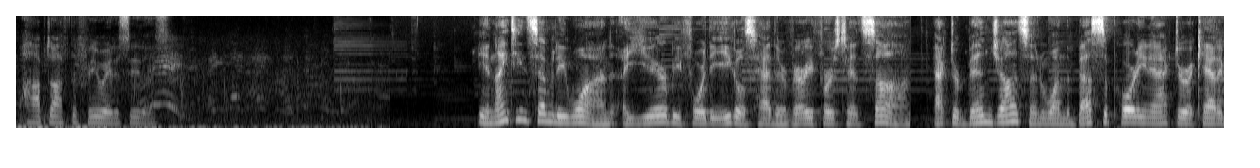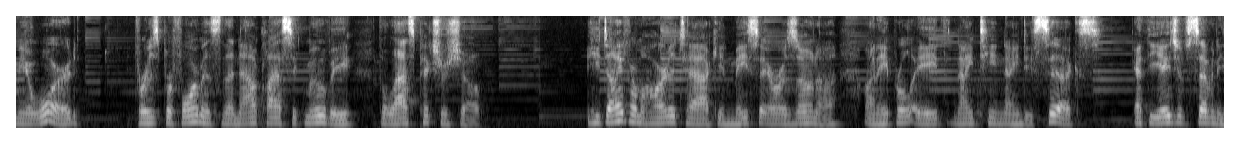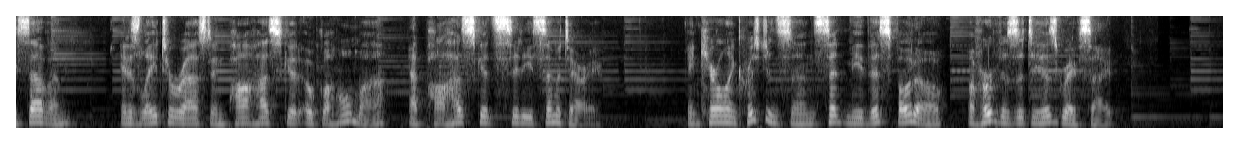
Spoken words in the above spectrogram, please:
hopped off the freeway to see this. In 1971, a year before the Eagles had their very first hit song, actor Ben Johnson won the Best Supporting Actor Academy Award for his performance in the now classic movie The Last Picture Show. He died from a heart attack in Mesa, Arizona on April 8, 1996, at the age of 77, and is laid to rest in Pawhuska, Oklahoma at Pawhuska City Cemetery. And Carolyn Christensen sent me this photo of her visit to his gravesite.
